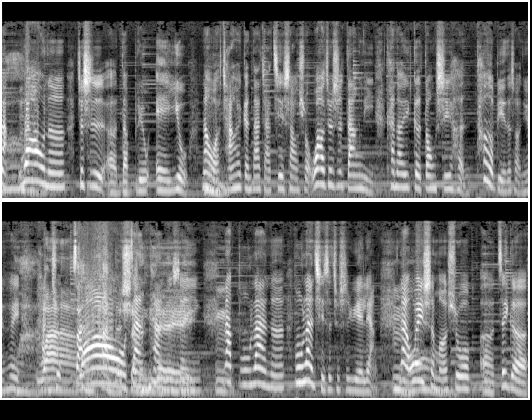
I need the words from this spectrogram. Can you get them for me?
那 Wow 呢，就是呃 W A U。那我常会跟大家介绍说，Wow 就是当你看到一个东西很特别的时候，你会喊出赞叹赞叹的声音。那 Bulan 呢，Bulan 其实就是月亮。那为什么说呃这个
